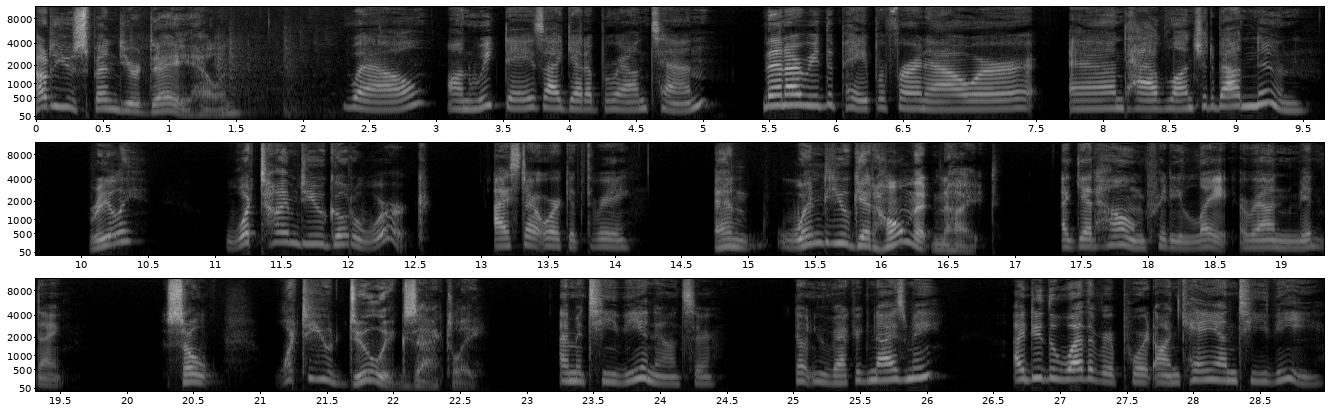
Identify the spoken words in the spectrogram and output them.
How do you spend your day, Helen? Well, on weekdays I get up around 10. Then I read the paper for an hour and have lunch at about noon. Really? What time do you go to work? I start work at 3. And when do you get home at night? I get home pretty late, around midnight. So, what do you do exactly? I'm a TV announcer. Don't you recognize me? I do the weather report on KNTV.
